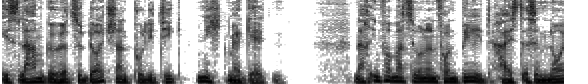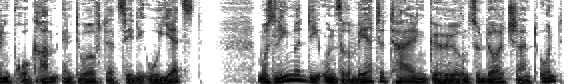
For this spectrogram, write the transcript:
Islam gehört zu Deutschland Politik nicht mehr gelten. Nach Informationen von Bild heißt es im neuen Programmentwurf der CDU jetzt, Muslime, die unsere Werte teilen, gehören zu Deutschland und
